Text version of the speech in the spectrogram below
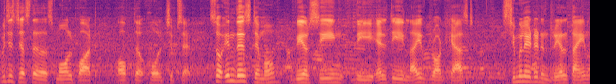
which is just a small part of the whole chipset. So in this demo we are seeing the LTE live broadcast simulated in real time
